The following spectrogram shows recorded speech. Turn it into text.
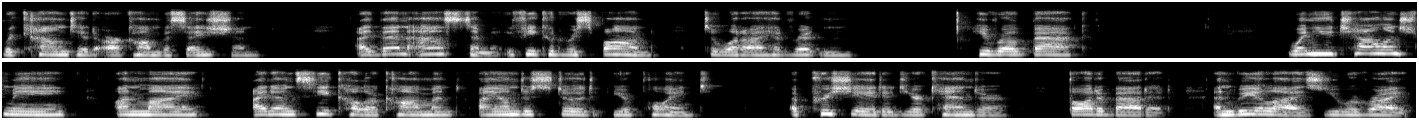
recounted our conversation. I then asked him if he could respond to what I had written. He wrote back When you challenged me on my I don't see color comment, I understood your point, appreciated your candor, thought about it, and realized you were right.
